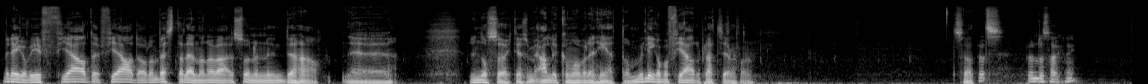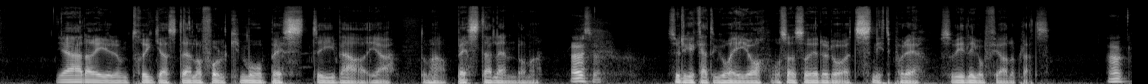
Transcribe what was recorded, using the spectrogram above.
Men det går vi i fjärde, fjärde av de bästa länderna i världen. Så den här eh, undersökningen som jag aldrig kommer ihåg vad den heter. Men vi ligger på fjärde plats i alla fall. Så att... Undersökning. Ja, där är ju de tryggaste eller folk mår bäst i världen. Ja, de här bästa länderna. Ja, just det. Så olika kategorier och sen så är det då ett snitt på det. Så vi ligger på fjärde plats. Okej.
